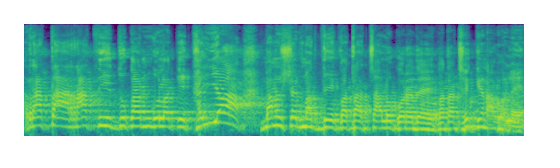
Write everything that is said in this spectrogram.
রাতারাতি দোকানগুলোকে খাইয়া মানুষের মধ্যে কথা চালু করে দেয়। কথা ঠিক কিনা বলেন?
